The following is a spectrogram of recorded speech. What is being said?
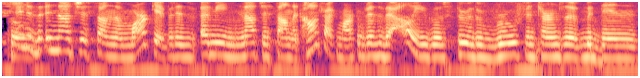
So And, his, and not just on the market, but his, I mean, not just on the contract market, but his value goes through the roof in terms of within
